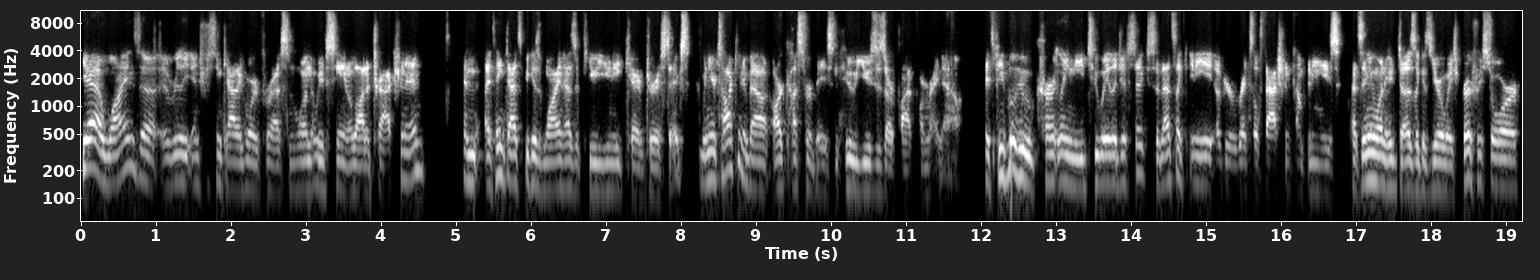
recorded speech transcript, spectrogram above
yeah wine's a, a really interesting category for us and one that we've seen a lot of traction in and I think that's because wine has a few unique characteristics. When you're talking about our customer base and who uses our platform right now, it's people who currently need two-way logistics. So that's like any of your rental fashion companies. That's anyone who does like a zero waste grocery store,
